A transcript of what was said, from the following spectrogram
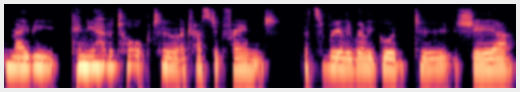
maybe can you have a talk to a trusted friend that's really really good to share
